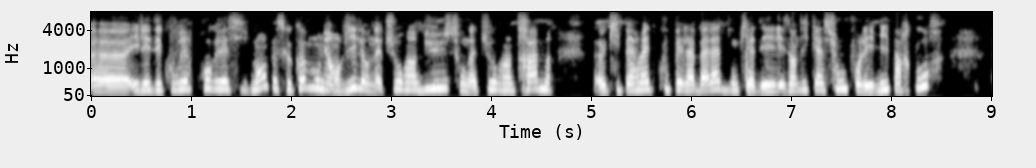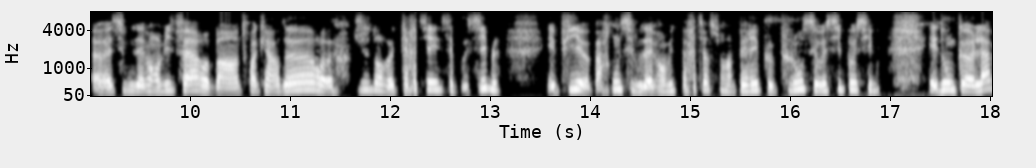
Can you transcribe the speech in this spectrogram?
euh, et les découvrir progressivement parce que comme on est en ville, on a toujours un bus, on a toujours un tram euh, qui permet de couper la balade, donc il y a des indications pour les mi-parcours. Euh, si vous avez envie de faire ben trois quarts d'heure euh, juste dans votre quartier, c'est possible. Et puis euh, par contre, si vous avez envie de partir sur un périple plus long, c'est aussi possible. Et donc là,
